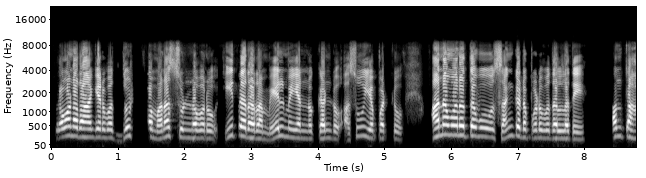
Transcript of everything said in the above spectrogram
ಪ್ರವಣರಾಗಿರುವ ದುಷ್ಟ ಮನಸ್ಸುಳ್ಳವರು ಇತರರ ಮೇಲ್ಮೆಯನ್ನು ಕಂಡು ಅಸೂಯಪಟ್ಟು ಅನವರತವು ಸಂಕಟ ಪಡುವುದಲ್ಲದೆ ಅಂತಹ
